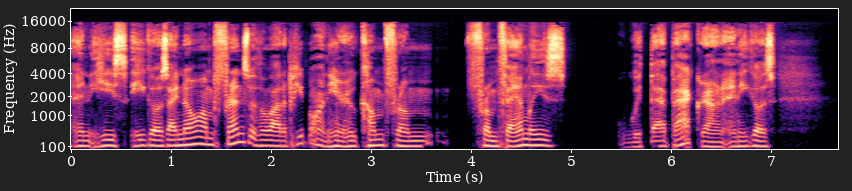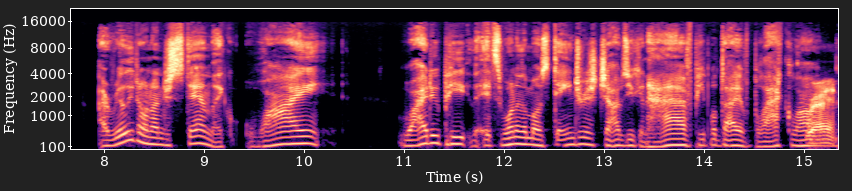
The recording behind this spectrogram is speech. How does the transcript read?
and he's he goes i know i'm friends with a lot of people on here who come from from families with that background. And he goes i really don't understand like why why do people it's one of the most dangerous jobs you can have people die of black lung Right.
